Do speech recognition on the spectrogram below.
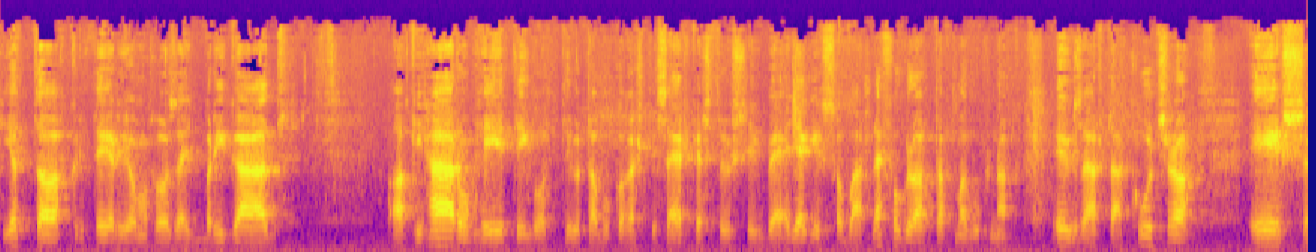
jött a kritériumhoz egy brigád, aki három hétig ott ült a bukaresti szerkesztőségbe, egy egész szobát lefoglaltak maguknak, ők zárták kulcsra, és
